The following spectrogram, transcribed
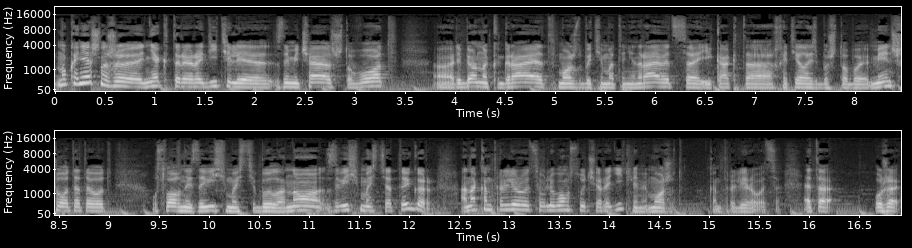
ну, конечно же, некоторые родители замечают, что вот, э, ребенок играет, может быть, им это не нравится, и как-то хотелось бы, чтобы меньше вот этой вот условной зависимости было. Но зависимость от игр, она контролируется в любом случае родителями, может контролироваться. Это уже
